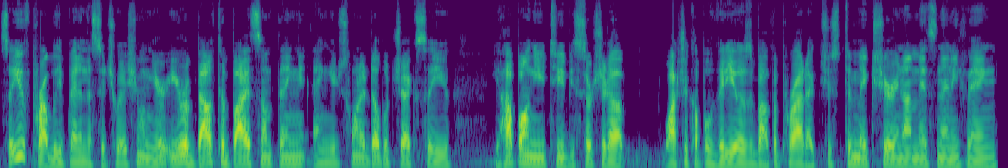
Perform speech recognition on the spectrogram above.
So you've probably been in the situation when you're you're about to buy something and you just want to double check. So you you hop on YouTube, you search it up, watch a couple videos about the product just to make sure you're not missing anything.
